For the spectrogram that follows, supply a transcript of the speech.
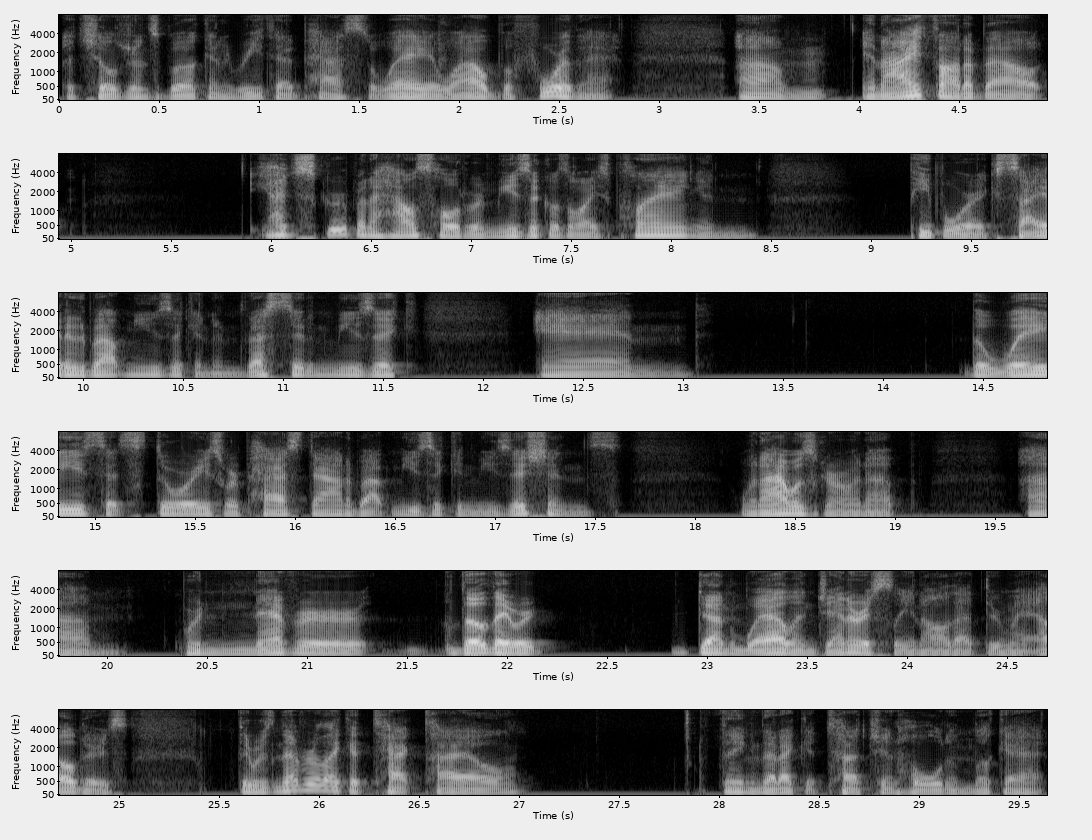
a children's book, and Aretha had passed away a while before that. Um, and I thought about, yeah, I just grew up in a household where music was always playing and people were excited about music and invested in music. And the ways that stories were passed down about music and musicians when I was growing up um, were never, though they were done well and generously and all that through my elders, there was never like a tactile thing that I could touch and hold and look at.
